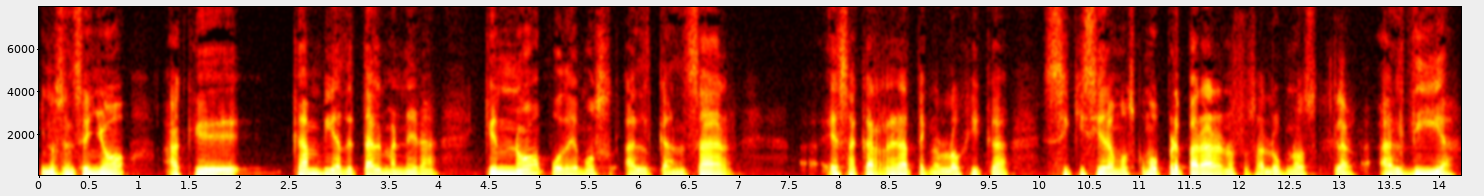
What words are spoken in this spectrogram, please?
y nos enseñó a que cambia de tal manera que no podemos alcanzar esa carrera tecnológica si quisiéramos como preparar a nuestros alumnos al día.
